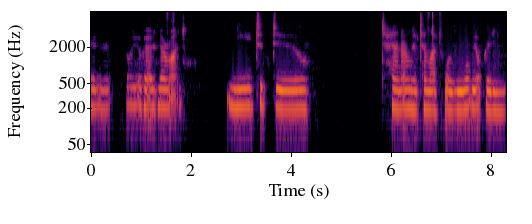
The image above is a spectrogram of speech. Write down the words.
Okay, never mind. Need to do 10. I only have 10 left for we won't be upgrading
